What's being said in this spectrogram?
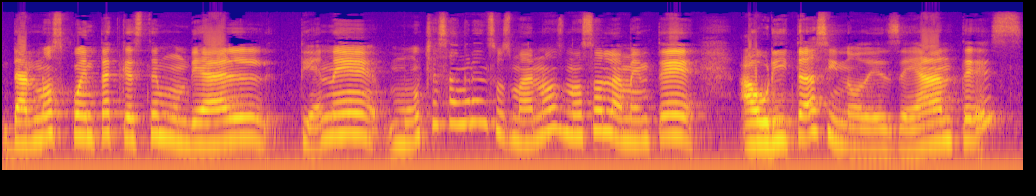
darnos cuenta que este mundial tiene mucha sangre en sus manos, no solamente ahorita, sino desde antes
